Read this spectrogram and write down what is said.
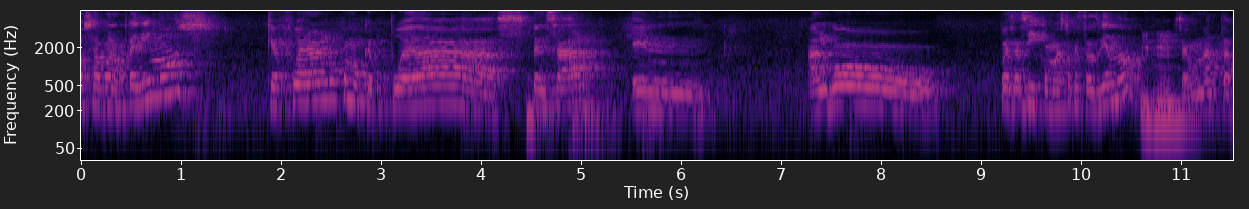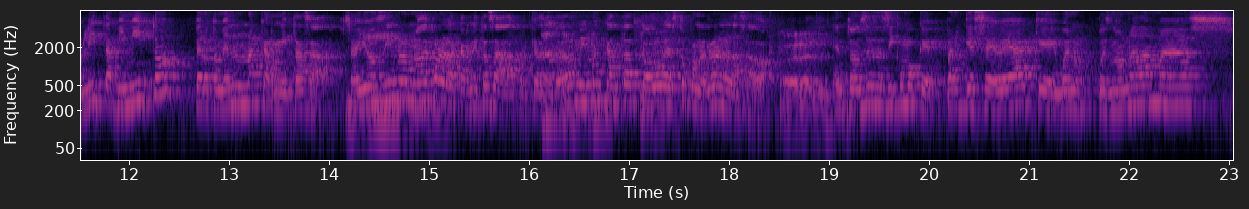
o sea, bueno, pedimos que fuera algo como que puedas pensar en algo pues así como esto que estás viendo, o sea, una tablita, vinito, pero también una carnita asada. O sea, yo sí no, no dejo la carnita asada, porque de verdad a mí me encanta todo esto ponerlo en el asador. Entonces, así como que para que se vea que, bueno, pues no nada más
